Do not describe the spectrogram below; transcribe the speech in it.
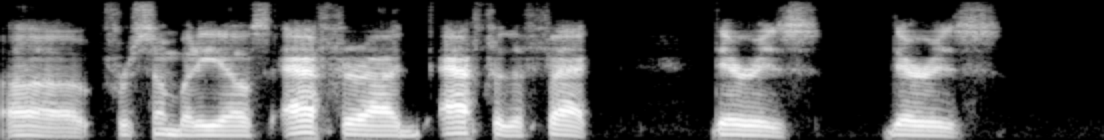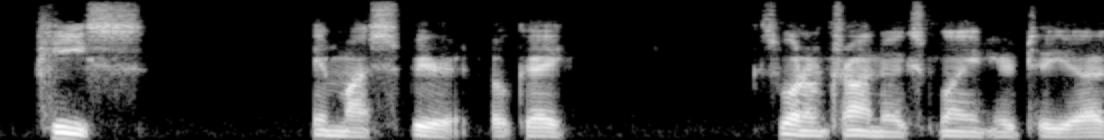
uh, for somebody else, after I after the fact, there is there is peace in my spirit. Okay, that's what I'm trying to explain here to you. I,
